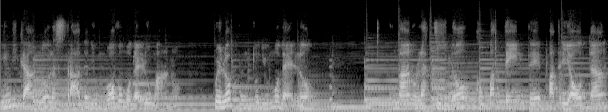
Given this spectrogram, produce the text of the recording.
indicando la strada di un nuovo modello umano, quello appunto di un modello umano latino, combattente, patriota,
